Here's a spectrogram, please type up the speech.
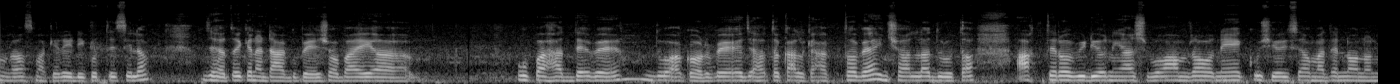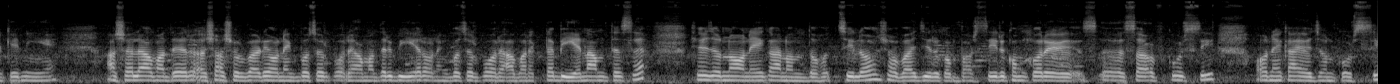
আমরা আসমাকে রেডি করতেছিলাম। যেহেতু এখানে ডাকবে সবাই উপহার দেবে, দোয়া করবে যেহেতু কালকে আঁকতে হবে। ইনশাল্লাহ দ্রুত আঁকতেরও ভিডিও নিয়ে আসব। আমরা অনেক খুশি হয়েছি আমাদের নননকে নিয়ে। আসলে আমাদের শ্বশুরবাড়ি অনেক বছর পরে, আমাদের বিয়ের অনেক বছর পরে আবার একটা বিয়ে নামতেছে। সেই জন্য অনেক আনন্দ হচ্ছিল। সবাই যেরকম পারছি, এরকম করে সার্ভ করছি, অনেক আয়োজন করছি।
